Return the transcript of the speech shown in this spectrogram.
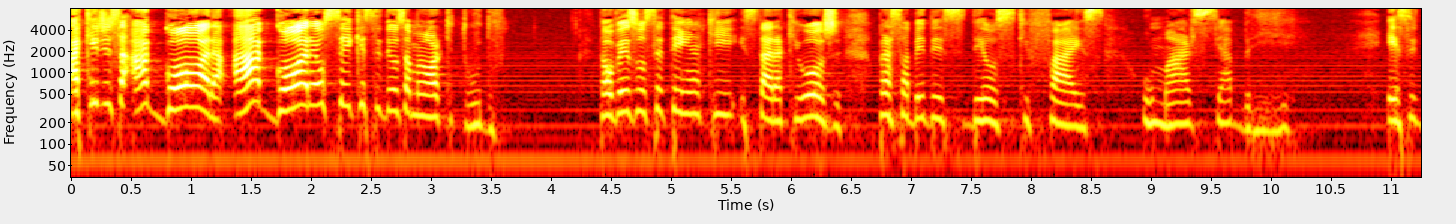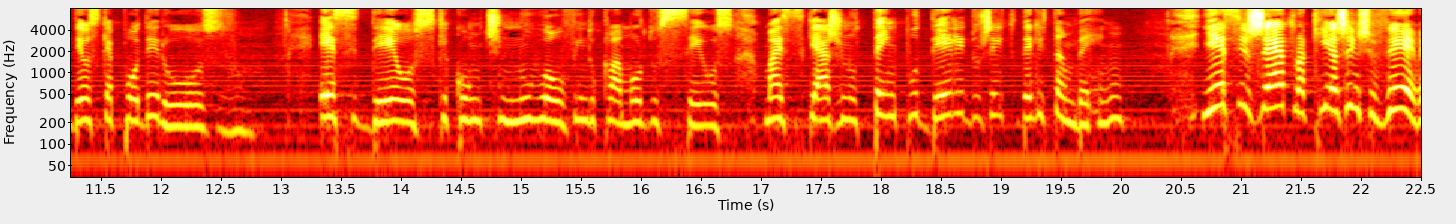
Aqui diz agora, agora eu sei que esse Deus é maior que tudo. Talvez você tenha que estar aqui hoje para saber desse Deus que faz o mar se abrir esse Deus que é poderoso. Esse Deus que continua ouvindo o clamor dos seus, mas que age no tempo dele e do jeito dele também. E esse Jetro aqui a gente vê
